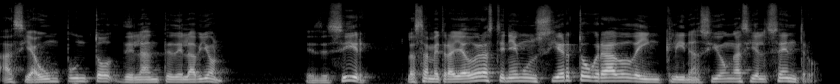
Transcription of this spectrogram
hacia un punto delante del avión. Es decir, las ametralladoras tenían un cierto grado de inclinación hacia el centro,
